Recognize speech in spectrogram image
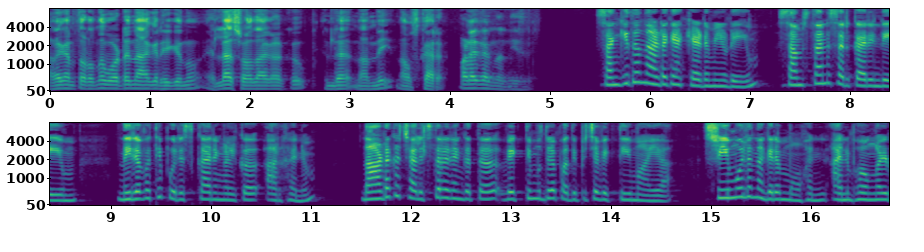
അതങ്ങനെ തുറന്നു പോട്ടെ എന്ന് ആഗ്രഹിക്കുന്നു. എല്ലാ ശ്രോതാക്കൾക്കും എന്റെ നന്ദി നമസ്കാരം. വളരെ നന്ദി സംഗീത നാടക അക്കാദമിയുടെയും സംസ്ഥാന സർക്കാരിന്റെയും നിരവധി പുരസ്കാരങ്ങൾക്ക് അർഹനും നാടക ചലച്ചിത്ര രംഗത്ത് വ്യക്തിമുദ്ര പതിപ്പിച്ച വ്യക്തിയുമായ ശ്രീമൂലനഗരം മോഹൻ അനുഭവങ്ങൾ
